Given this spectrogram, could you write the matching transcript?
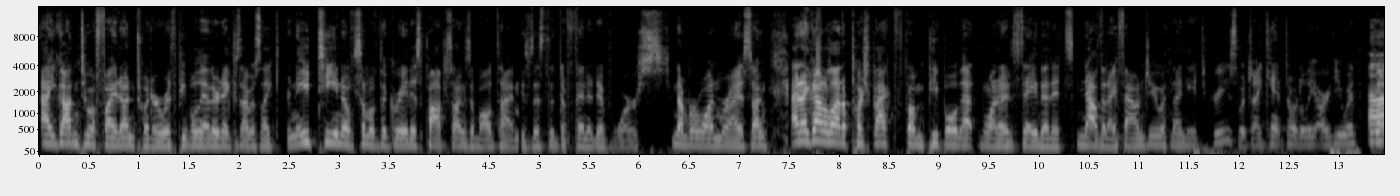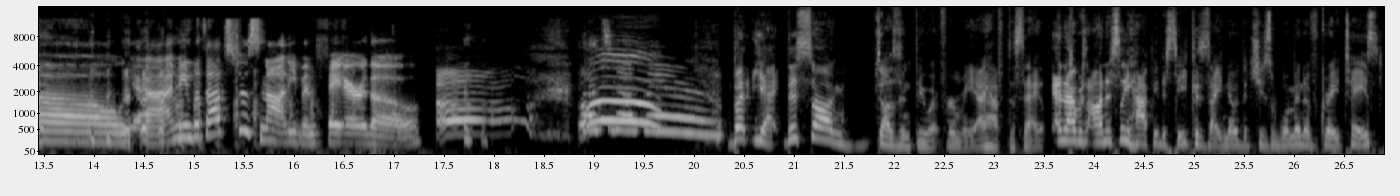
I got into a fight on Twitter with people the other day because I was like, in 18 of some of the greatest pop songs of all time, is this the definitive worst number one Mariah song? And I got a lot of pushback from people that want to say that it's Now That I Found You with 98 Degrees, which I can't totally argue with. But Oh, yeah. I mean, but that's just not even fair, though. Oh, That's. But yeah, this song doesn't do it for me, I have to say. And I was honestly happy to see because I know that she's a woman of great taste.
